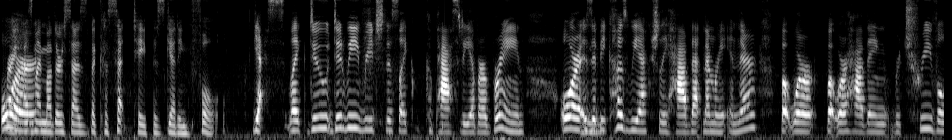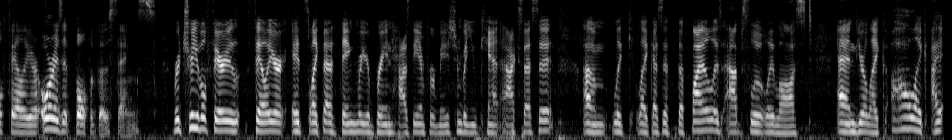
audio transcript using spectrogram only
Or, right, as my mother says, the cassette tape is getting full. yes, like, do did we reach this, like, capacity of our brain? Or is it mm-hmm. because we actually have that memory in there, but we're but we're having retrieval failure, or is it both of those things? retrieval fail- failure it's like that thing where your brain has the information but you can't access it um, like like as if the file is absolutely lost and you're like oh like i,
